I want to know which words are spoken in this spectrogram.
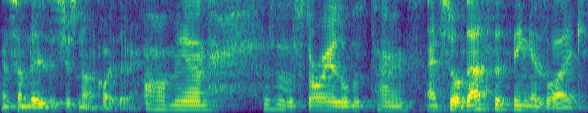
and some days it's just not quite there. Oh man, this is a story as old as time. And so that's the thing is like,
